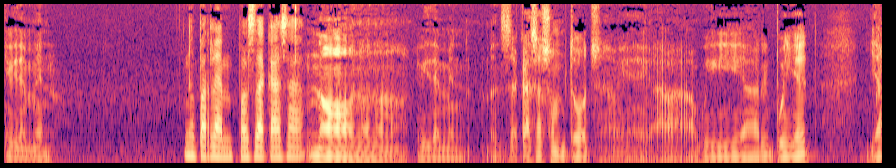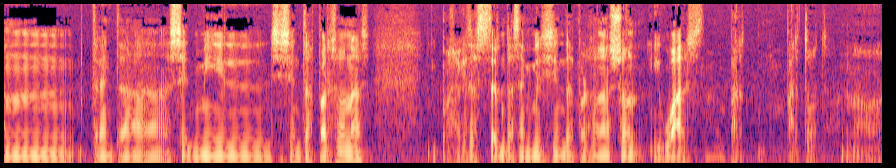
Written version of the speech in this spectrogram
Evidentment. No parlem pels de casa? No, no, no, no evidentment. Els de casa som tots. Avui a Ripollet hi ha 37.600 persones i doncs, aquestes 37.600 persones són iguals per, per tot. No,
